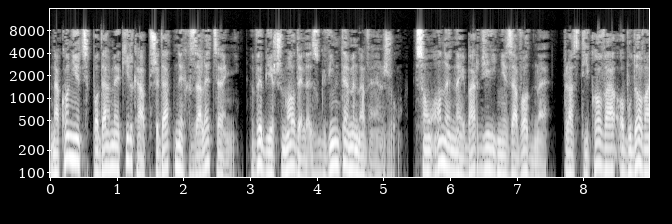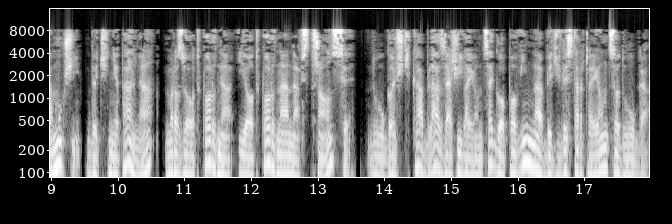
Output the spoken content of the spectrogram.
Na koniec podamy kilka przydatnych zaleceń. Wybierz model z gwintem na wężu. Są one najbardziej niezawodne. Plastikowa obudowa musi być niepalna, mrozoodporna i odporna na wstrząsy. Długość kabla zasilającego powinna być wystarczająco długa,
